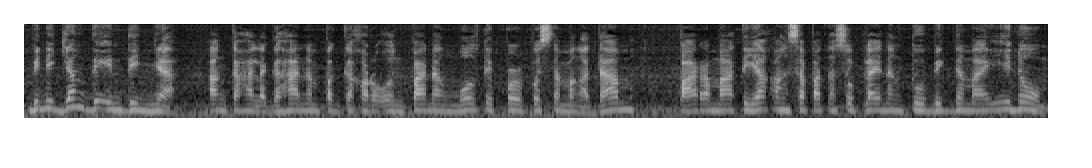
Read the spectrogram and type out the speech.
Binigyang diin din niya ang kahalagahan ng pagkakaroon pa ng multipurpose na mga dam para matiyak ang sapat na supply ng tubig na maiinom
